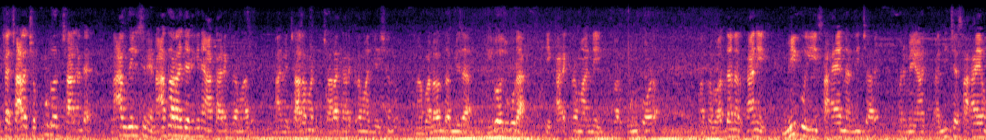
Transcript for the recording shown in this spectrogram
ఇట్లా చాలా చెప్పుకుంటూ చాలా అంటే నాకు తెలిసిన నా ద్వారా జరిగిన ఆ కార్యక్రమాలు. ఆమె చాలా మటుకు చాలా కార్యక్రమాలు చేశాను నా బలవంతం మీద ఈరోజు కూడా ఈ కార్యక్రమాన్ని వారు పూనుకోవడం అసలు వద్దన్నారు. కానీ మీకు ఈ సహాయాన్ని అందించాలి. మరి మేము అందించే సహాయం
